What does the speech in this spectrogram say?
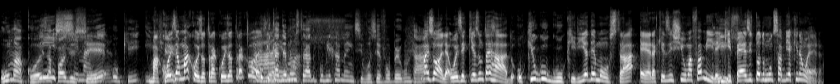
Uma coisa Ixi, pode ser Maria. o que. Uma enxerga. coisa é uma coisa, outra coisa é outra coisa. O que Ah, tá demonstrado publicamente, se você for perguntar. Mas olha, o Ezequias não tá errado. O que o Gugu queria demonstrar era que existia uma família, em que Isso. pese todo mundo sabia que não era.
